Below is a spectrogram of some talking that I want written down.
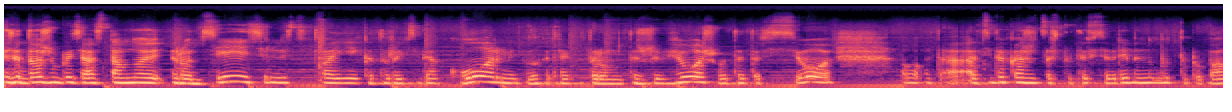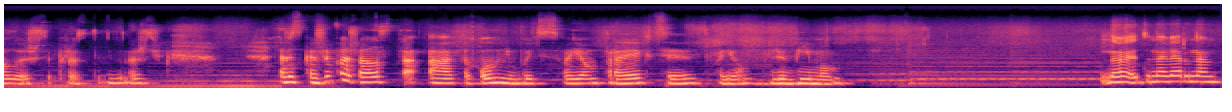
Это должен быть основной род деятельности твоей, который тебя кормит, благодаря которому ты живешь, вот это все. Вот. А, а тебе кажется, что ты все время ну будто бы балуешься просто немножечко. Расскажи, пожалуйста, о каком-нибудь своем проекте, твоем любимом. Ну, это, наверное,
